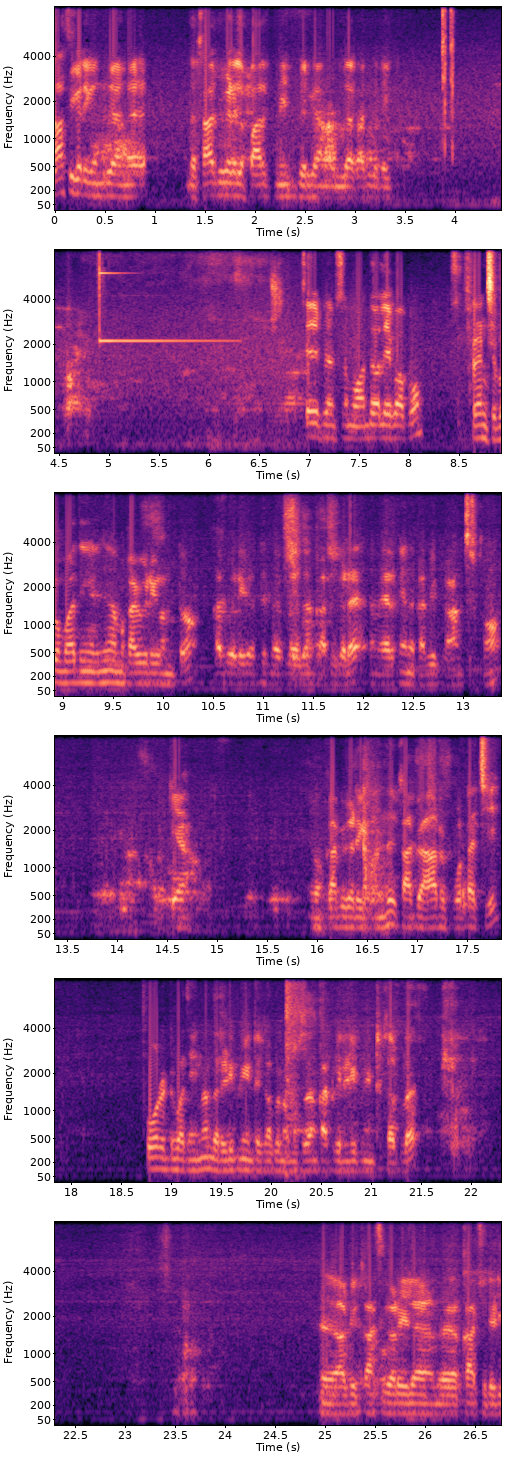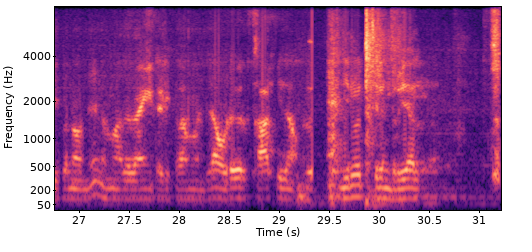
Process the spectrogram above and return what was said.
காஃபி கடைக்கு வந்துருக்காங்க. இந்த காஃபி கடையில் பார்க் பண்ணிட்டு போயிருக்காங்க உள்ள காஃபி கடைக்கு. சரி ஃப்ரெண்ட்ஸ் நம்ம வந்த வேலையை பார்ப்போம். ஃப்ரெண்ட்ஸ் இப்போ பார்த்தீங்கன்னா நம்ம காஃபி கடைக்கு வந்துட்டோம். காஃபி கடைக்கு வந்து இந்த இடத்துல தான் காஃபி கடை. நம்ம ஏற்கனவே இந்த காஃபி காமிச்சிருக்கோம். ஓகே. காப்பி காஃபி கடைக்கு வந்து காப்பி ஆர்டர் போட்டாச்சு. போட்டுட்டு பார்த்தீங்கன்னா அந்த ரெடி பண்ணிட்டு கப்பில் நமக்கு தான் காப்பி ரெடி பண்ணிட்டு கப்பில் அப்படி காஃபி கடையில் அந்த காஃபி ரெடி பண்ண உடனே நம்ம அதை வாங்கிட்டு அடிக்கலாம் வேண்டியதான் ஒரே ஒரு காஃபி தான். இருபத்தி ரெண்டு ரியால்.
